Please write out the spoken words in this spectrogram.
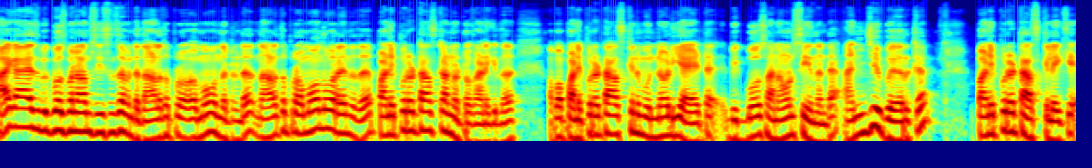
Hi guys big boss Malayalam season സെവന്റെ നാളത്തെ പ്രൊമോ വന്നിട്ടുണ്ട്. നാളത്തെ പ്രൊമോ എന്ന് പറയുന്നത് പണിപ്പുര ടാസ്ക് ആണ് കേട്ടോ കാണിക്കുന്നത്. അപ്പോൾ പണിപ്പുര ടാസ്കിന് മുന്നോടിയായിട്ട് ബിഗ് ബോസ് അനൗൺസ് ചെയ്യുന്നുണ്ട്. അഞ്ച് പേർക്ക് പണിപ്പുര ടാസ്കിലേക്ക്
